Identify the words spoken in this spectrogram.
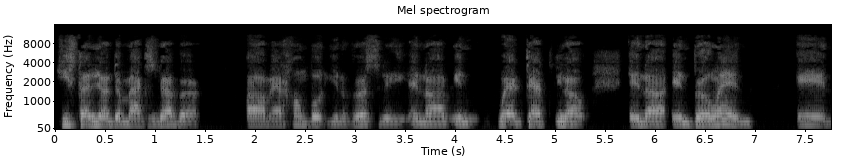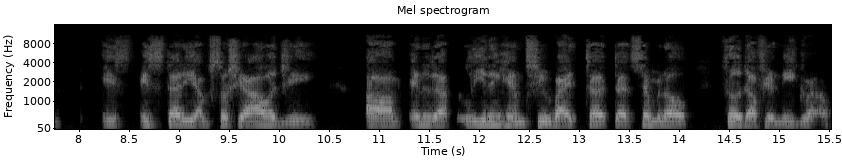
he studied under Max Weber um, at Humboldt University in um, in where that you know in uh, in Berlin, and his his study of sociology um, ended up leading him to write the, seminal Philadelphia Negro.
